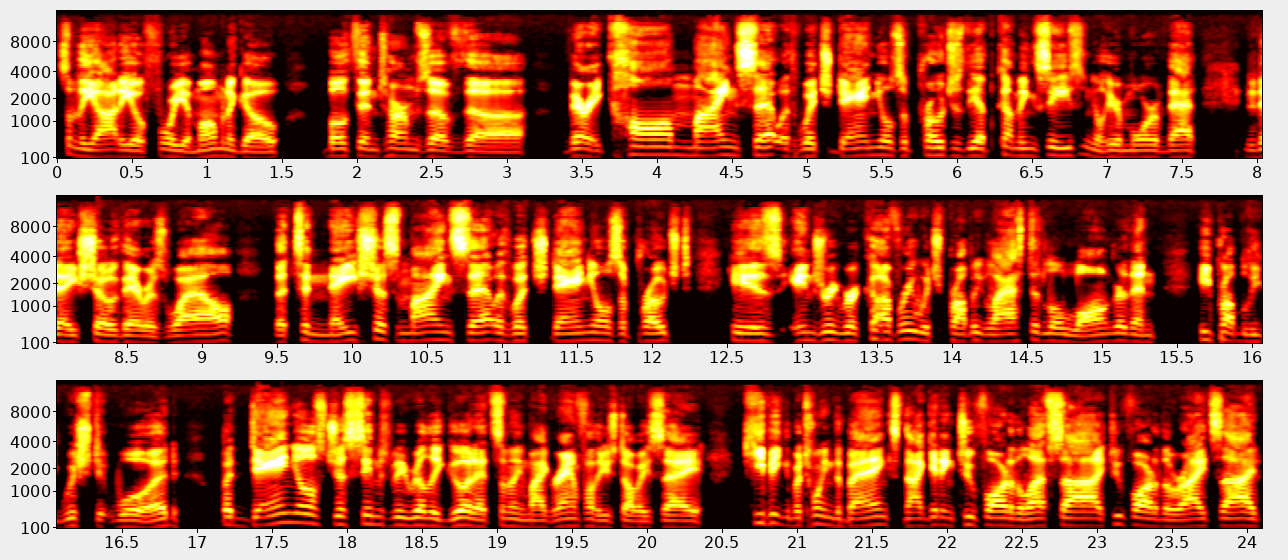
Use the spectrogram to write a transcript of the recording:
some of the audio for you a moment ago, both in terms of the very calm mindset with which Daniels approaches the upcoming season. You'll hear more of that in today's show there as well the tenacious mindset with which Daniels approached his injury recovery, which probably lasted a little longer than he probably wished it would. But Daniels just seems to be really good at something my grandfather used to always say keeping it between the banks, not getting too far to the left side, too far to the right side.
